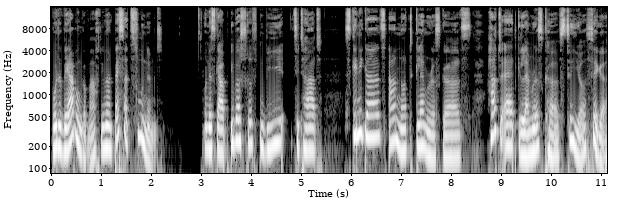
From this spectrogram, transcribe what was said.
wurde Werbung gemacht, wie man besser zunimmt. Und es gab Überschriften wie, Zitat, Skinny girls are not glamorous girls. How to add glamorous curves to your figure.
